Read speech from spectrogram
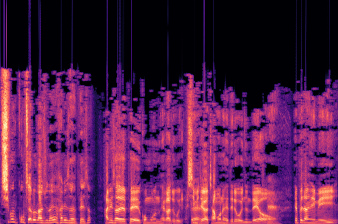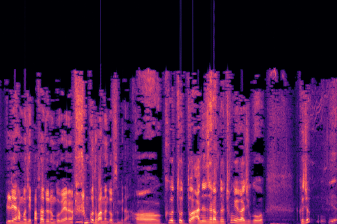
침은 공짜로 놔주나요? 한의사협회에서? 한의사협회 고문해가지고 열심히 네. 제가 자문을 해드리고 있는데요. 네. 협회장님이 1년에 한 번씩 밥 사주는 거 외에는 아무것도 받는 거 없습니다. 어, 그것도 또 아는 사람들 통해 가지고 그죠? 예,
